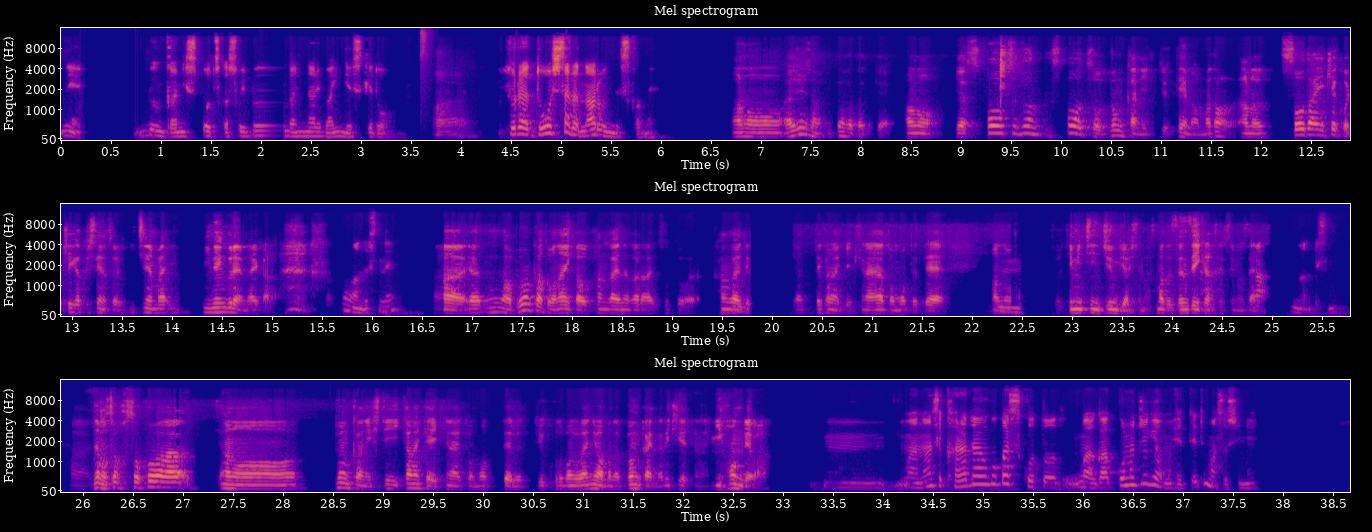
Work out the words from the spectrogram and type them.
ね、文化に、スポーツがそういう文化になればいいんですけど、はい、それはどうしたらなるんですかね？あの、あジュさん、言ってなかったっけ？あの、いや、スポーツ文、スポーツを文化にっていうテーマ、また、あの、相談に結構計画してるんですよ。1年前、2年ぐらい前から。そうなんですね。あいや文化とは何かを考えながら、ちょっと考えてやっていかなきゃいけないなと思ってて、あの、うん、地道に準備はしてます。まだ全然いかなくてすみません。そうなんですね。でもそ、そこは、あの、文化にしていかなきゃいけないと思ってるっていう言葉の裏にはまだ文化になりきれてない。日本では。うんまあ、なんせ体を動かすこと、まあ、学校の授業も減っててますしね。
